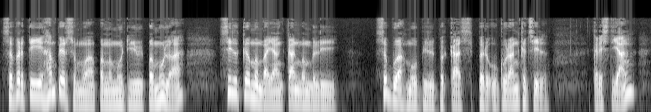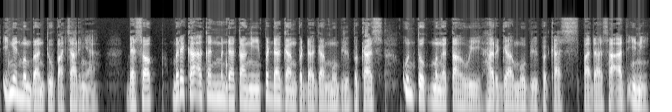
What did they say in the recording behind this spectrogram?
Seperti hampir semua pengemudi pemula, Silke membayangkan membeli sebuah mobil bekas berukuran kecil. Christian ingin membantu pacarnya. Besok mereka akan mendatangi pedagang-pedagang mobil bekas untuk mengetahui harga mobil bekas pada saat ini.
